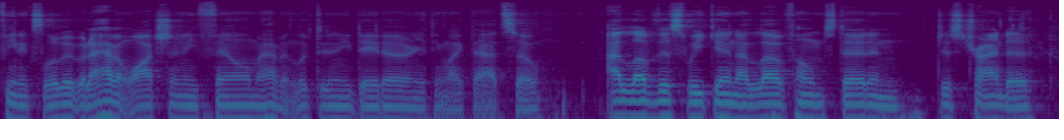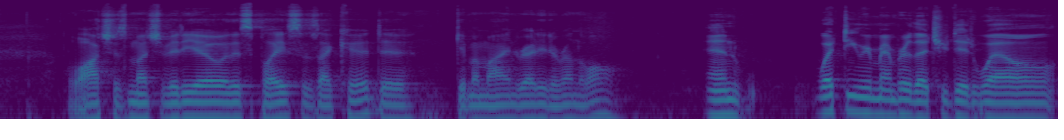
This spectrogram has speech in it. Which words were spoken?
Phoenix a little bit, but I haven't watched any film. I haven't looked at any data or anything like that. So I love this weekend. I love Homestead and just trying to watch as much video of this place as I could to get my mind ready to run the wall. And what do you remember that you did well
